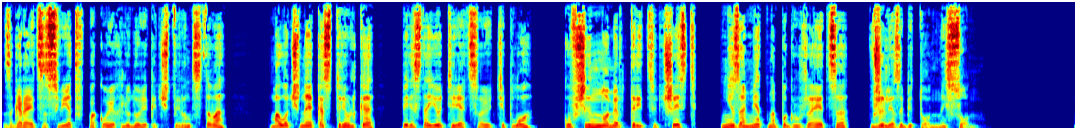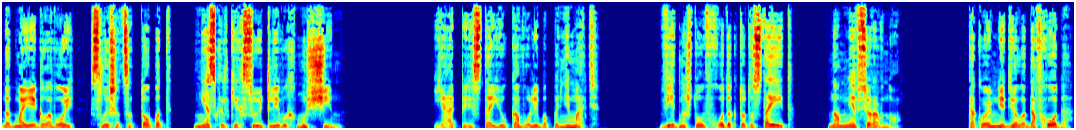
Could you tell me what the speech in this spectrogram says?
Загорается свет в покоях Людовика XIV, молочная кастрюлька перестает терять свое тепло, кувшин номер 36 незаметно погружается в железобетонный сон. Над моей головой слышится топот нескольких суетливых мужчин, я перестаю кого-либо понимать. Видно, что у входа кто-то стоит, но мне все равно. Какое мне дело до входа?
